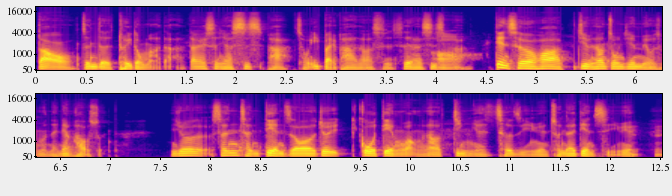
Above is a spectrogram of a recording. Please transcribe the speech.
到真的推动马达，大概剩下四十帕，从一百帕到剩剩下四十趴。哦，电车的话，基本上中间没有什么能量耗损。你就生成电之后，就过电网，然后进你的车子里面，存在电池里面，嗯、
